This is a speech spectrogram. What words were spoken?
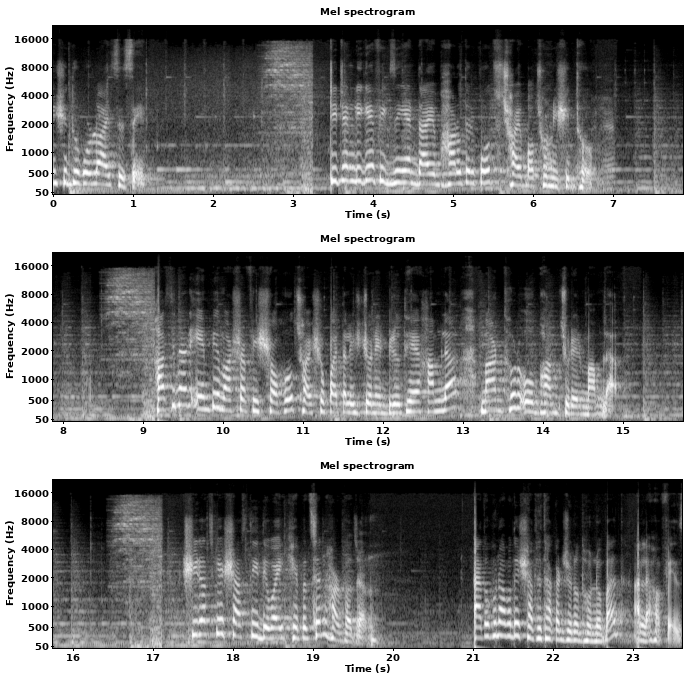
নিষিদ্ধ করল আইসিসি। টি টেন লিগে ফিক্সিং এর দায়ে ভারতের কোচ ছয় বছর নিষিদ্ধ। হাসিনার এমপি মাশরাফি সহ ছয়শো পঁয়তাল্লিশ জনের বিরুদ্ধে হামলা, মারধর ও ভাঙচুরের মামলা। সিরাজকে শাস্তি দেওয়াই খেপেছেন হরভজন। এতক্ষণ আমাদের সাথে থাকার জন্য ধন্যবাদ। আল্লাহ হাফেজ।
